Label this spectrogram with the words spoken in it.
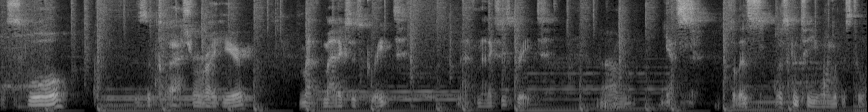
the school. This is a classroom right here. Mathematics is great. Mathematics is great. Um, yes. So let's let's continue on with this tour.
